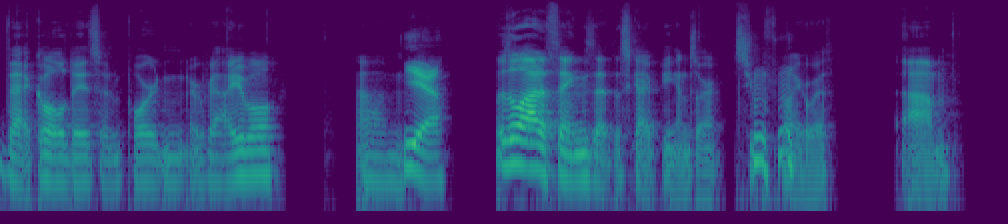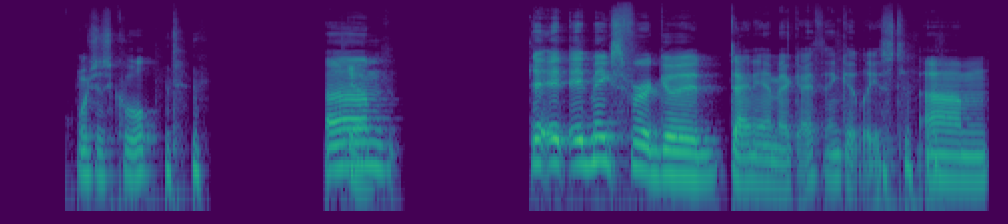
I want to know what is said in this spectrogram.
that gold is important or valuable. Um, yeah. There's a lot of things that the Skypieans aren't super familiar with, um, which is cool. Um, it it- it makes for a good dynamic, I think, at least. Um,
